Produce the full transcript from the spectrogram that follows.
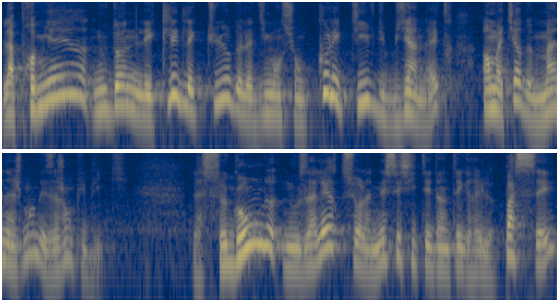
La première nous donne les clés de lecture de la dimension collective du bien-être en matière de management des agents publics. La seconde nous alerte sur la nécessité d'intégrer le passé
